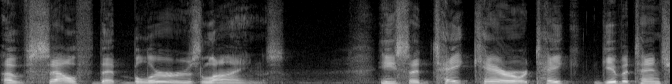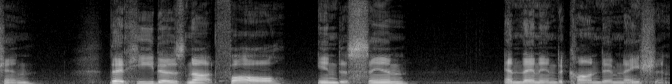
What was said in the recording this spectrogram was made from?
of self that blurs lines. He said, Take care or take, give attention that he does not fall into sin and then into condemnation.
